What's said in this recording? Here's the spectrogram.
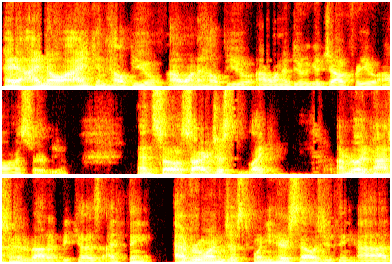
hey i know i can help you. I want to help you. I want to do a good job for you. I want to serve you. And so sorry just like i'm really passionate about it because i think everyone just when you hear sales you think ah,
